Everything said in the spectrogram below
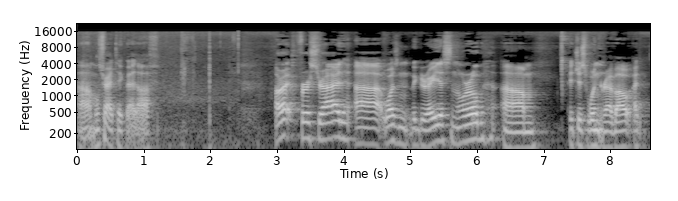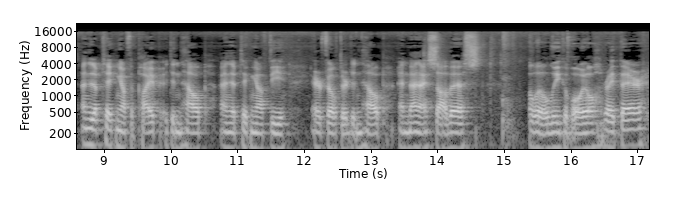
um, we'll try to take that off. All right, first ride uh, wasn't the greatest in the world. Um, it just wouldn't rev out. I ended up taking off the pipe, it didn't help. I ended up taking off the air filter, didn't help. And then I saw this, a little leak of oil right there,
